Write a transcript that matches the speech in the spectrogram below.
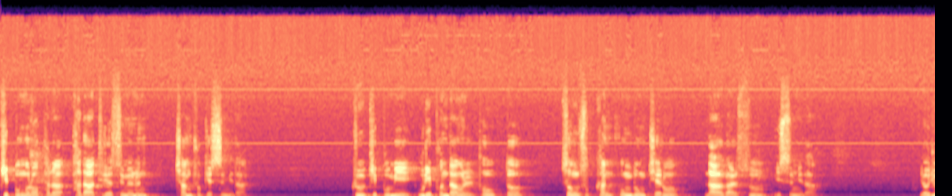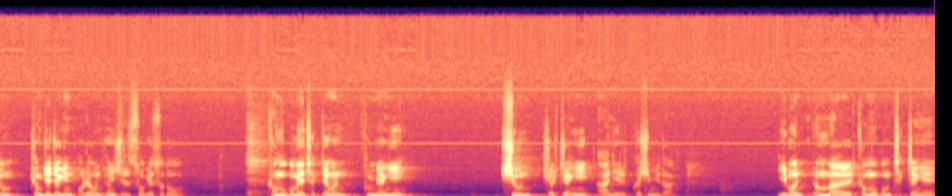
기쁨으로 받아, 받아들였으면 참 좋겠습니다. 그 기쁨이 우리 본당을 더욱더 성숙한 공동체로 나아갈 수 있습니다. 요즘 경제적인 어려운 현실 속에서도 교무금의 책정은 분명히 쉬운 결정이 아닐 것입니다. 이번 연말 교무금 책정에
